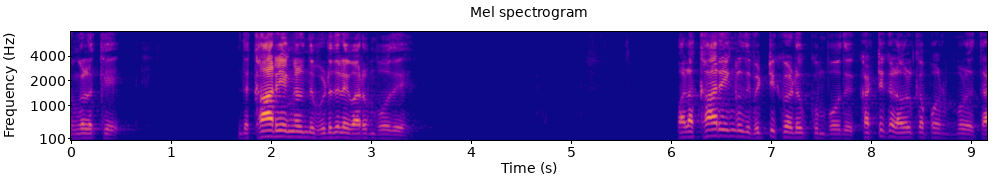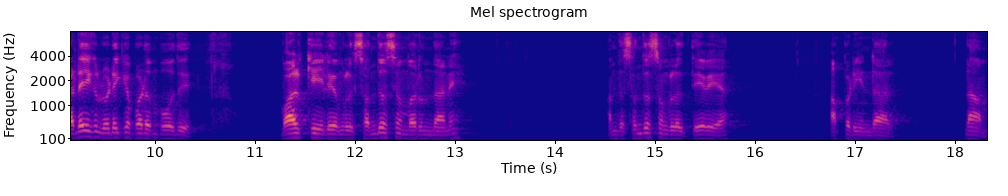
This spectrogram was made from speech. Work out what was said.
உங்களுக்கு இந்த காரியங்கள் இந்த விடுதலை வரும்போது பல காரியங்கள் வெட்டி கெடுக்கும் போது கட்டுகள் அவிழ்க்கப்படும் போது தடைகள் உடைக்கப்படும் போது வாழ்க்கையில் உங்களுக்கு சந்தோஷம் வரும் தானே? அந்த சந்தோஷம் உங்களுக்கு தேவையா? அப்படி என்றால் நாம்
